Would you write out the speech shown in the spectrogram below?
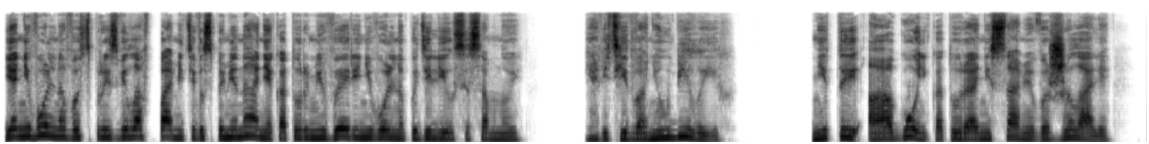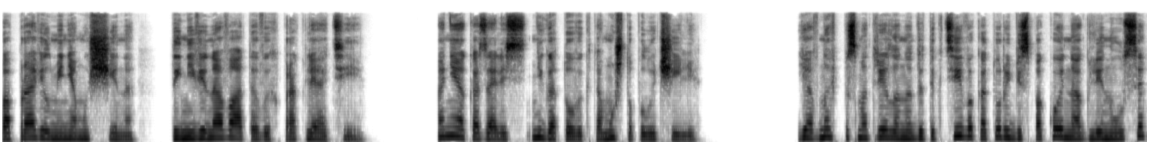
Я невольно воспроизвела в памяти воспоминания, которыми Вэри невольно поделился со мной. Я ведь едва не убила их. Не ты, а огонь, который они сами возжелали, поправил меня мужчина. Ты не виновата в их проклятии. Они оказались не готовы к тому, что получили. Я вновь посмотрела на детектива, который беспокойно оглянулся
